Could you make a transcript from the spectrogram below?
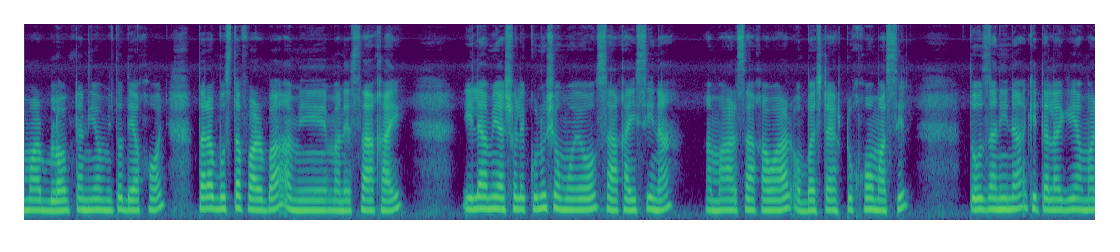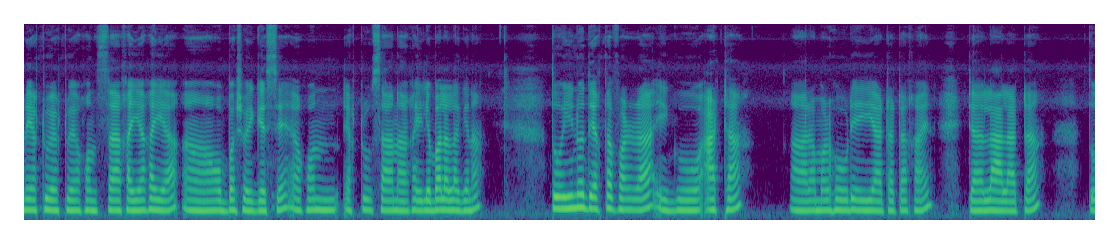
আমার ব্লগটা নিয়মিত দেখুন, তারা বুঝতে পারবা আমি মানে চা খাই। ইলে আমি আসলে কোনো সময়ও চা খাইছি না। আমার চা খাওয়ার অভ্যাসটা একটু কম আছিল। তো জানি না কিতা লাগি আমার একটু একটু এখন চা খাইয়া খাইয়া অভ্যাস হয়ে গেছে। এখন একটু চা না খাইলে ভালো লাগে না। তো ইনো দেখতে পাররা এগো আটা আর আমার হৌরে এই আটাটা খায়, এটা লাল আটা তো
